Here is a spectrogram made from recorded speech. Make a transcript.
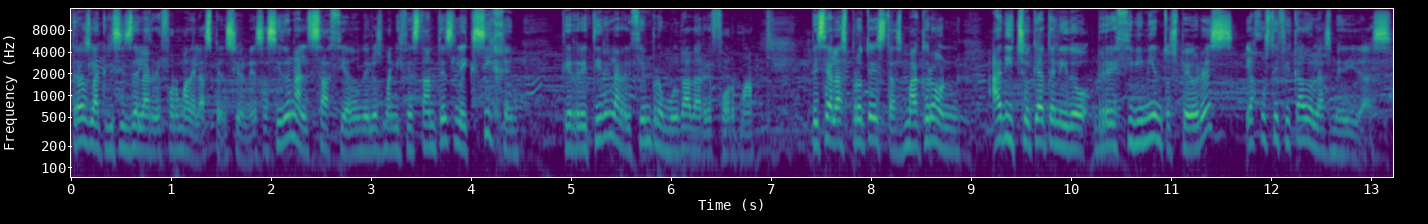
tras la crisis de la reforma de las pensiones. Ha sido en Alsacia, donde los manifestantes le exigen que retire la recién promulgada reforma. Pese a las protestas, Macron ha dicho que ha tenido recibimientos peores y ha justificado las medidas.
